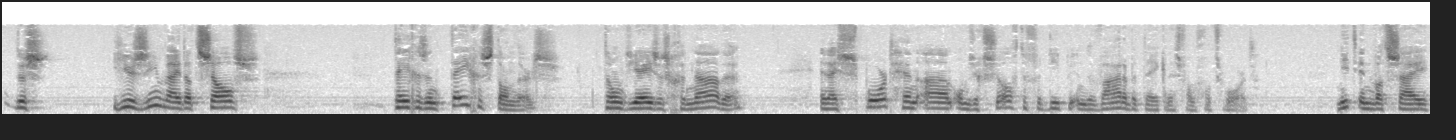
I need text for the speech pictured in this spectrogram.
Dus hier zien wij dat zelfs tegen zijn tegenstanders toont Jezus genade en hij spoort hen aan om zichzelf te verdiepen in de ware betekenis van Gods woord. Niet in wat zij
